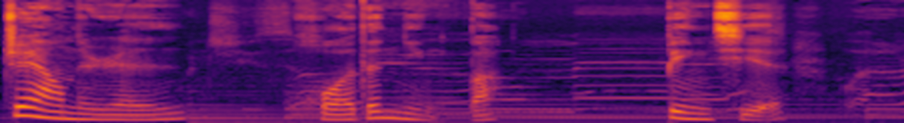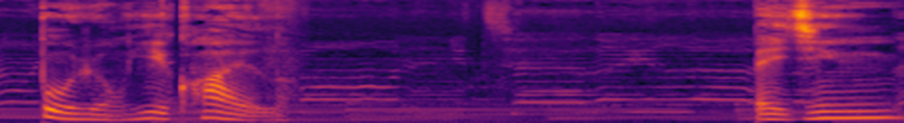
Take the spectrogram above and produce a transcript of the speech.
这样的人活得拧巴，并且不容易快乐。北京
